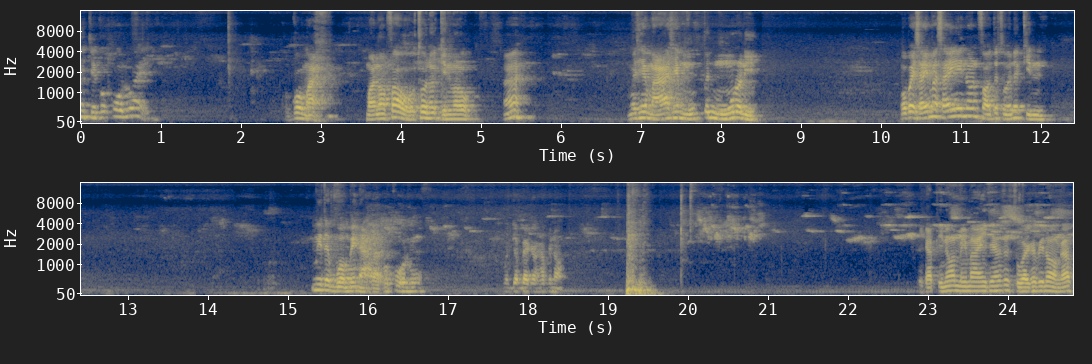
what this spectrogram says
นี่เจอโกโก้ด้วยโกโก้มามานอนเฝ้าทั่วนักกินมาลูกฮะไม่ใช่หมาใช่หมูเป็นหมูแล้วนี่เอาไปใส่มาใส่นอนเฝ้าจะสวยนักกิน มีแต่บวมไปหนาแบบโกโก้ลุงมันจะไปกันครับพี่น้องนี่ครับที่นอนใหม่ๆที่นอนสวยๆครับพี่น้องครับ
